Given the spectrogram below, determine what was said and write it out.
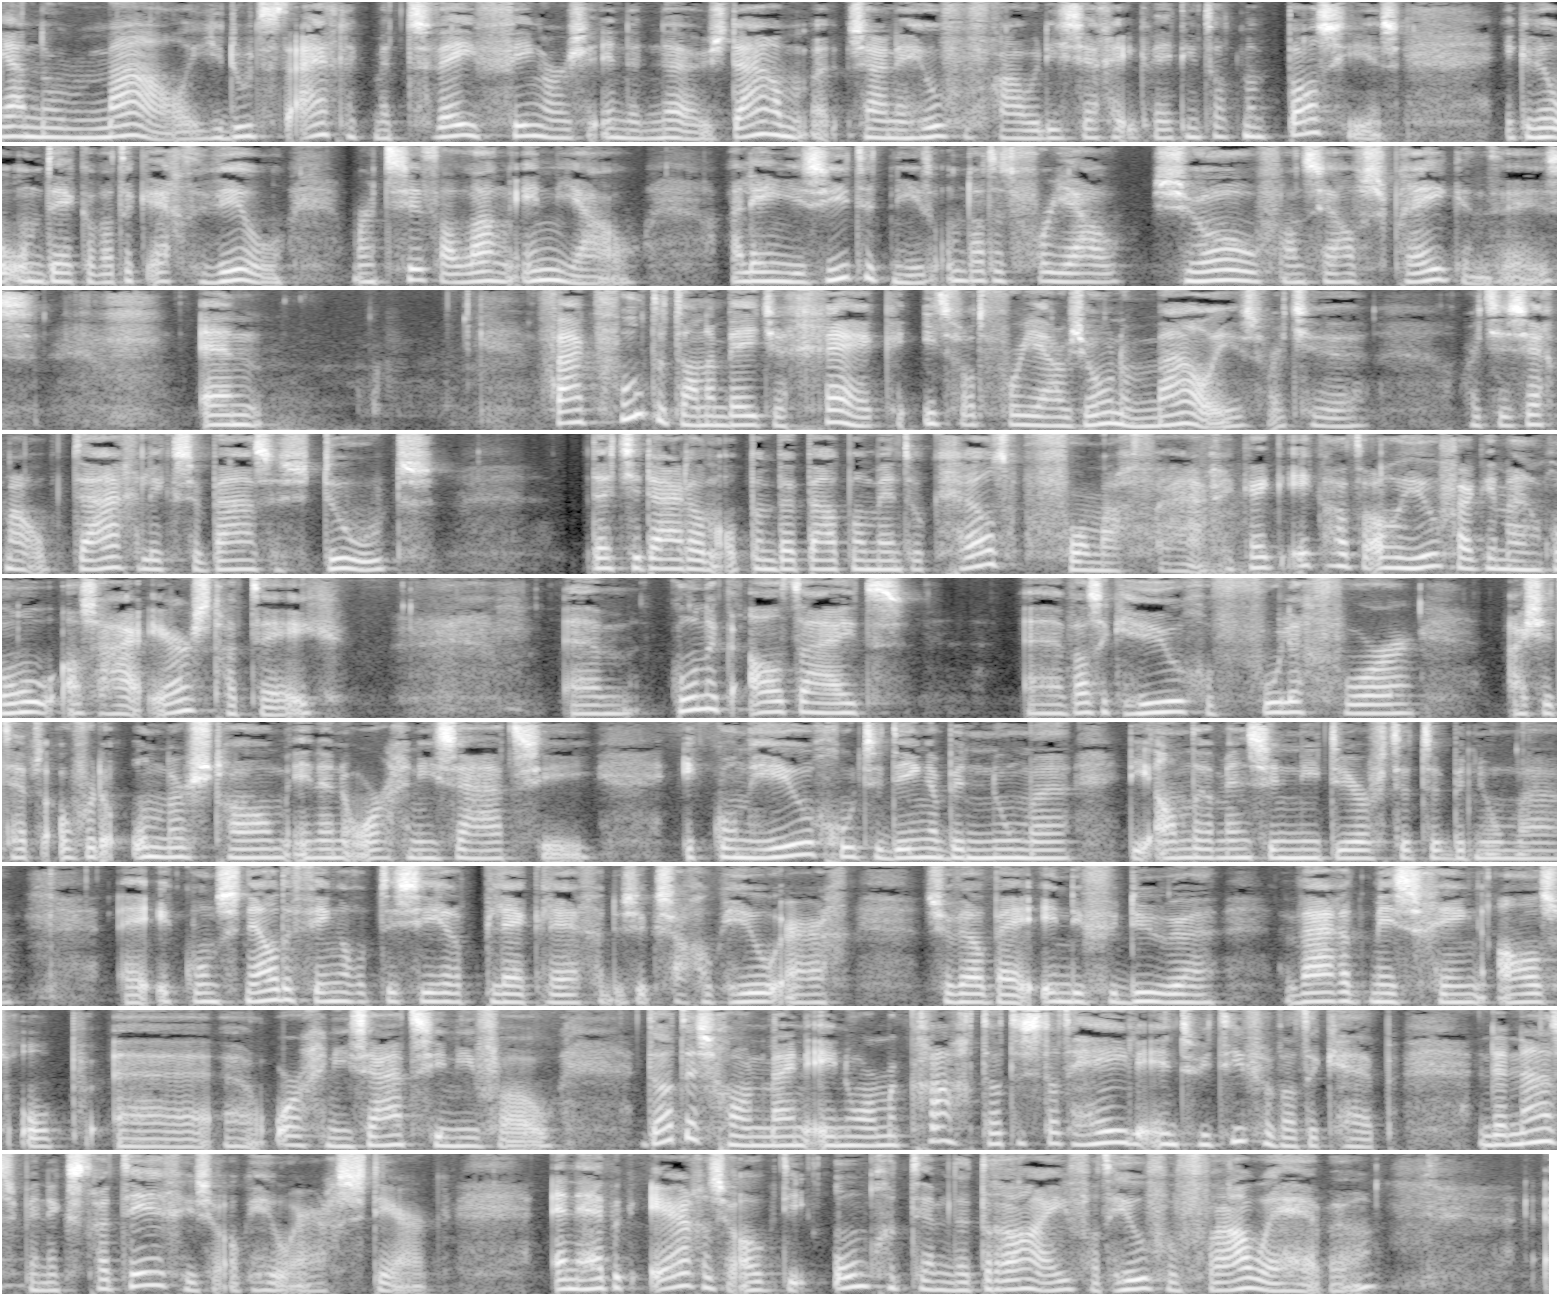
ja, normaal. Je doet het eigenlijk met twee vingers in de neus. Daarom zijn er heel veel vrouwen die zeggen: Ik weet niet wat mijn passie is. Ik wil ontdekken wat ik echt wil. Maar het zit al lang in jou. Alleen je ziet het niet omdat het voor jou zo vanzelfsprekend is. En vaak voelt het dan een beetje gek. Iets wat voor jou zo normaal is, wat je, wat je zeg maar op dagelijkse basis doet dat je daar dan op een bepaald moment ook geld voor mag vragen. Kijk, ik had al heel vaak in mijn rol als HR-strateeg, um, kon ik altijd, uh, was ik heel gevoelig voor als je het hebt over de onderstroom in een organisatie. Ik kon heel goed de dingen benoemen die andere mensen niet durfden te benoemen. Eh, ik kon snel de vinger op de zere plek leggen. Dus ik zag ook heel erg, zowel bij individuen waar het misging, als op uh, organisatieniveau. Dat is gewoon mijn enorme kracht. Dat is dat hele intuïtieve wat ik heb. En daarnaast ben ik strategisch ook heel erg sterk. En heb ik ergens ook die ongetemde drive, wat heel veel vrouwen hebben.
